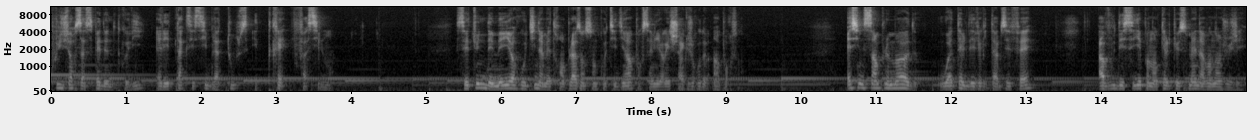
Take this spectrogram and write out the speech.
plusieurs aspects de notre vie, elle est accessible à tous et très facilement. C'est une des meilleures routines à mettre en place dans son quotidien pour s'améliorer chaque jour de 1%. Est-ce une simple mode ou a-t-elle des véritables effets? À vous d'essayer pendant quelques semaines avant d'en juger.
